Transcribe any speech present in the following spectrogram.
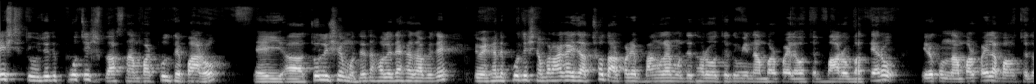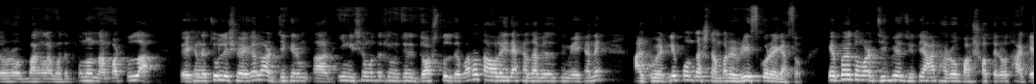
লিস্ট তুমি যদি পঁচিশ প্লাস নাম্বার তুলতে পারো এই চল্লিশের মধ্যে, তাহলে দেখা যাবে যে তুমি এখানে পঁচিশ নাম্বার আগায় যাচ্ছ, তারপরে বাংলার মধ্যে ধরো হচ্ছে তুমি নাম্বার পাইলা হচ্ছে বারো বা তেরো, এরকম নাম্বার পাইলা বা হচ্ছে ধরো বাংলার মধ্যে পনেরো নাম্বার তুললা, তো এখানে চল্লিশ হয়ে গেল, আর জিকের, আর ইংলিশের মধ্যে তুমি যদি দশ তুলতে পারো, তাহলেই দেখা যাবে যে তুমি এখানে আলটিমেটলি পঞ্চাশ নাম্বারে রিস্ক করে গেছো। এরপরে তোমার জিবিএ যদি আঠারো বা সতেরো থাকে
